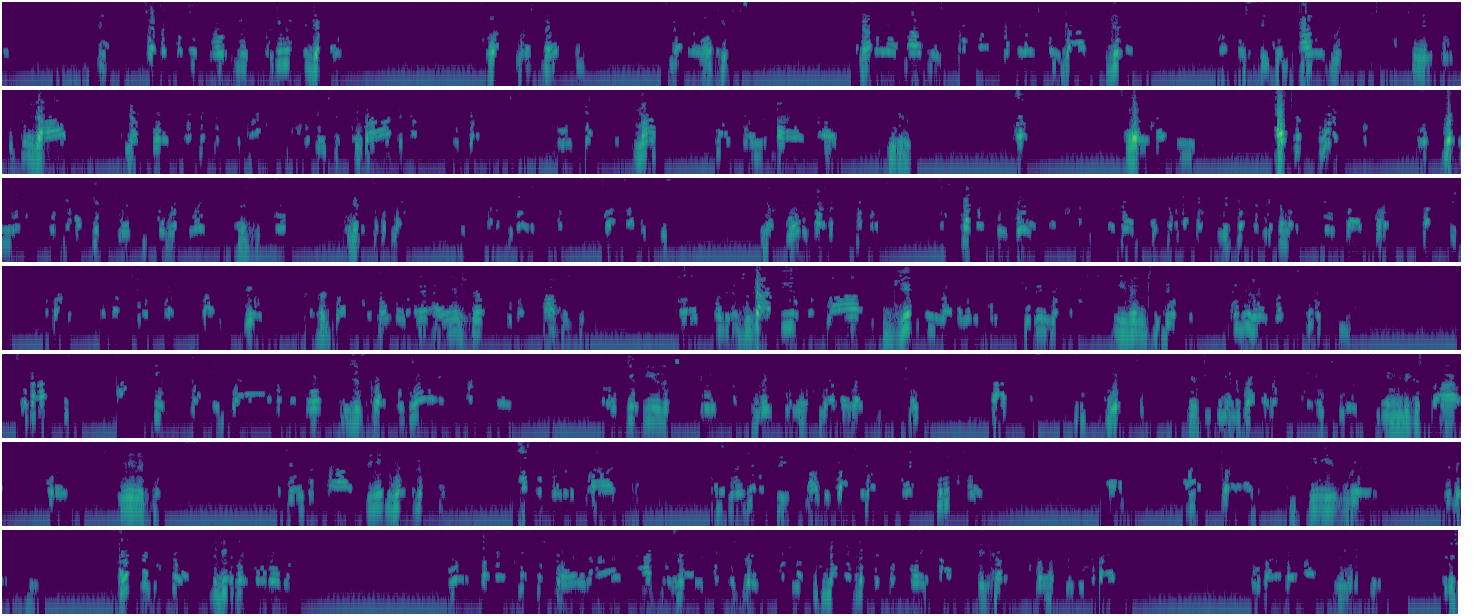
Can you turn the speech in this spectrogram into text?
Is it together. What was it? Never will peace. Never will you. Revelation God is given. What will speak in tongues, which communication from God. Never will communication from God. Must out of you.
